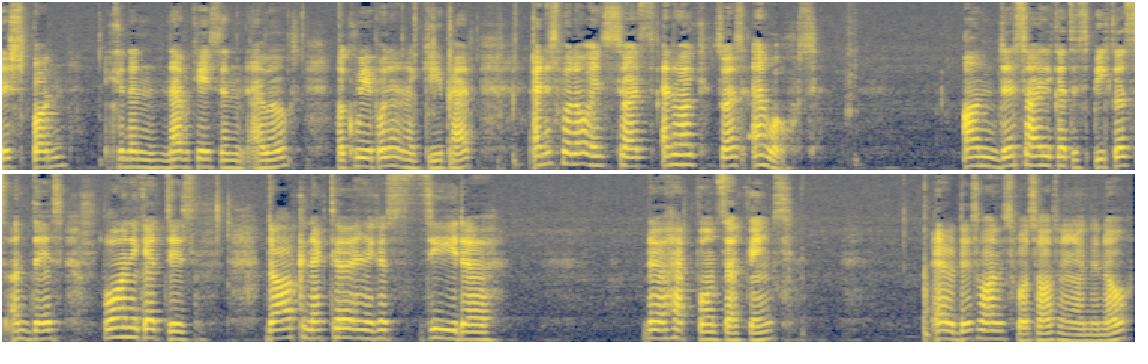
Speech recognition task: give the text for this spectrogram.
This button. You can then navigation arrows. A career button and a keypad. And this is slash analog slash arrows. On this side you get the speakers. On this one you get this dark connector and you can see the the headphones that things. Oh, this one is for something I don't know.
